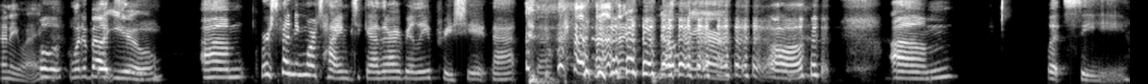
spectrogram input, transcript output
anyway Well, what about you see. Um, we're spending more time together. I really appreciate that. So. No fair. Um, let's see.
